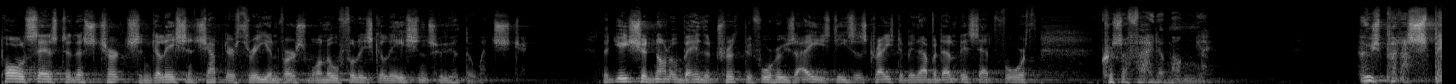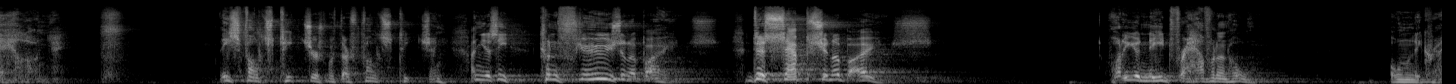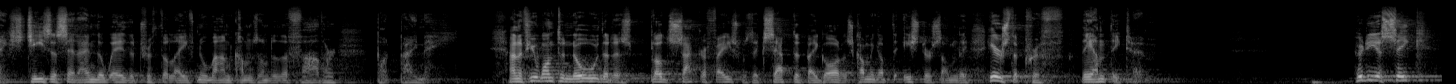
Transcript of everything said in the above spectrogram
Paul says to this church in Galatians chapter 3 and verse 1, O foolish Galatians, who hath bewitched you? That ye should not obey the truth before whose eyes Jesus Christ had been evidently set forth, crucified among you. Who's put a spell on you? These false teachers with their false teaching. And you see, confusion abounds, deception abounds. What do you need for heaven and home? Only Christ. Jesus said, I'm the way, the truth, the life. No man comes unto the Father but by me. And if you want to know that his blood sacrifice was accepted by God, it's coming up to Easter Sunday. Here's the proof the empty tomb. Who do you seek?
